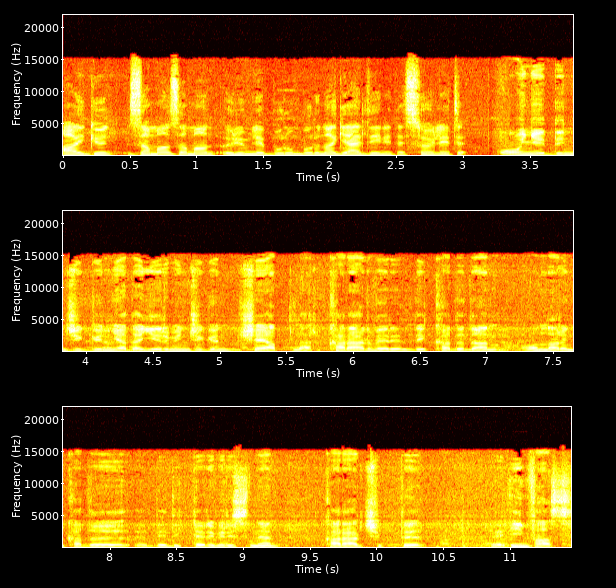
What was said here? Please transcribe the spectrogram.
Aygün zaman zaman ölümle burun buruna geldiğini de söyledi. 17. gün ya da 20. gün şey yaptılar. Karar verildi. Kadıdan onların kadı dedikleri birisinden karar çıktı. E, infaz.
